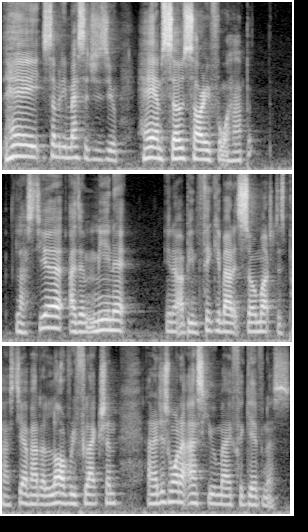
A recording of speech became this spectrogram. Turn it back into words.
Hey, somebody messages you, hey, I'm so sorry for what happened last year. I didn't mean it. You know, I've been thinking about it so much this past year. I've had a lot of reflection, and I just want to ask you my forgiveness.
